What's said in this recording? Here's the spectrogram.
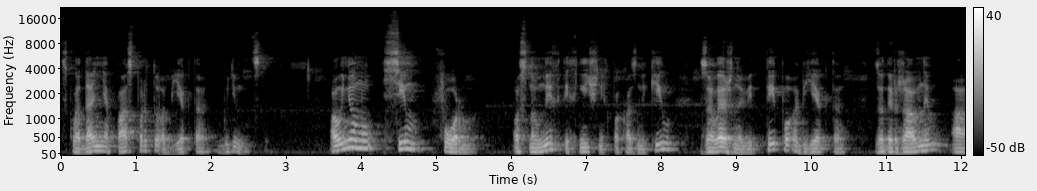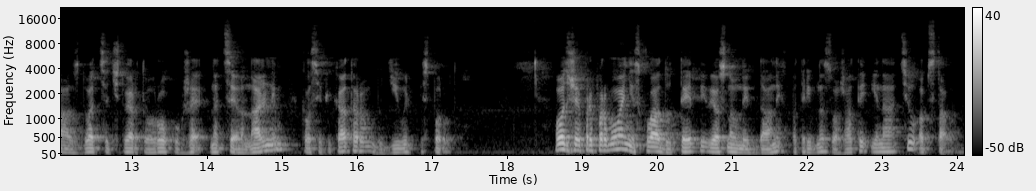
складання паспорту об'єкта будівництва. А у ньому сім форм основних технічних показників залежно від типу об'єкта за державним, а з 24-го року вже національним класифікатором будівель і споруд. Отже, при формуванні складу ТЕПів і основних даних потрібно зважати і на цю обставину.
